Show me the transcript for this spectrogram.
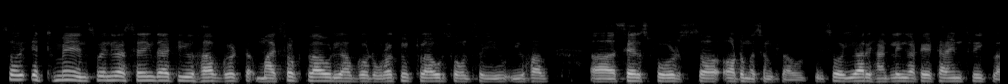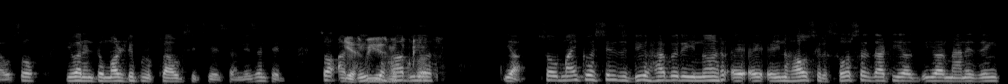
So it means when you are saying that you have got Microsoft Cloud, you have got Oracle Clouds, also you, you have uh, Salesforce uh, Automation Cloud. So you are handling at a time three clouds. So you are into multiple cloud situation, isn't it? So uh, yes, do we you have your, clouds. yeah. So my question is, do you have your inner in-house resources that you are, you are managing,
